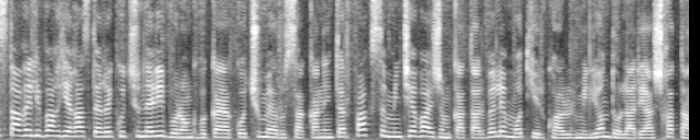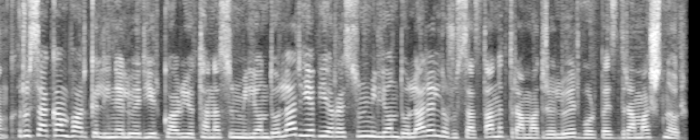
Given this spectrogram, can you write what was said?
Ըստ ավելի վաղ եղած տեղեկությունների, որոնք վկայակոչում է ռուսական Ինտերֆաքսը, մինչև այժմ կատարվել է մոտ 200 միլիոն դոլարի աշխատանք։ Ռուսական վարկը լինելու էր 270 միլիոն դոլար եւ 30 միլիոն դոլար էլ Ռուսաստանը տրամադրելու էր որպես դրամաշնոր։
